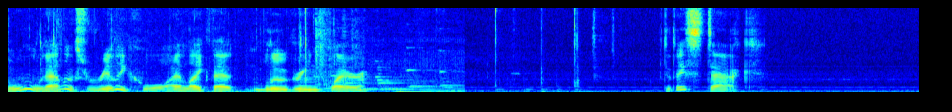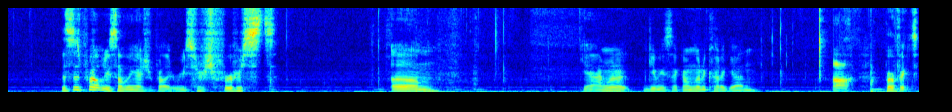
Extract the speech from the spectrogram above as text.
Ooh, that looks really cool. I like that blue-green flare. Do they stack? This is probably something I should probably research first. Um, yeah, I'm gonna, give me a sec, I'm gonna cut again. Ah, perfect.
